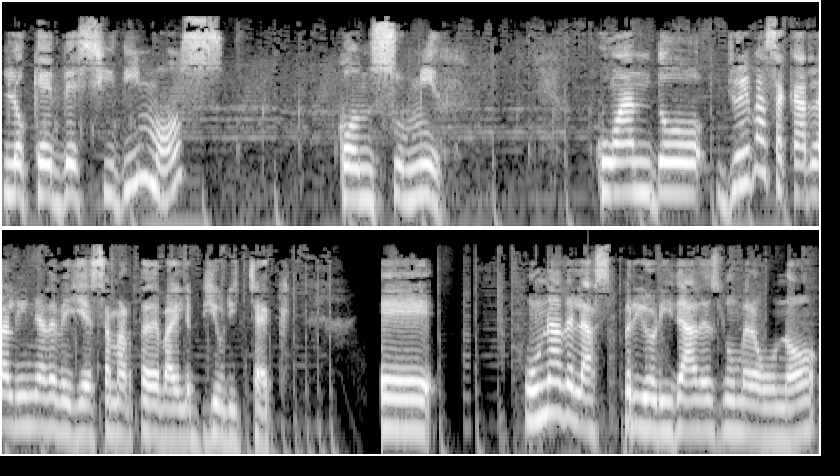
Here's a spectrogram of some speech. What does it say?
lo que decidimos consumir. Cuando yo iba a sacar la línea de belleza Marta de Baile Beauty Tech, eh, una de las prioridades número uno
